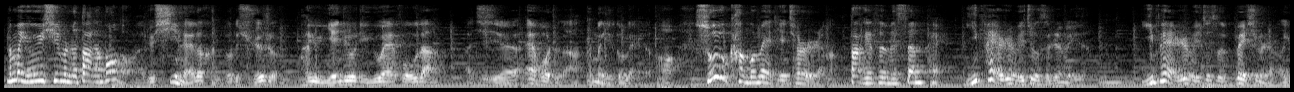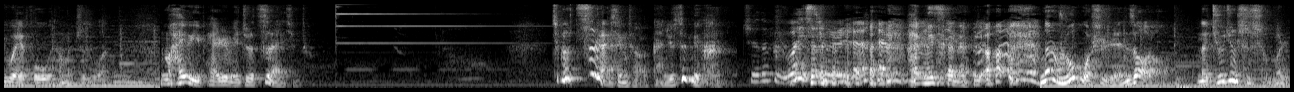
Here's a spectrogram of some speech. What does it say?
那么，由于新闻的大量报道呢，就吸引来了很多的学者，还有研究这个 UFO 的啊这些爱好者啊，他们也都来了啊。所有看过麦田圈的人啊，大概分为三派：一派认为这个是人为的，一派认为这是外星人啊 UFO 他们制作的，那么还有一派认为这是自然形成。这个自然形成感觉最没可能，觉得比外星人还 没可能是吧？那如果是人造的话，那究竟是什么人？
